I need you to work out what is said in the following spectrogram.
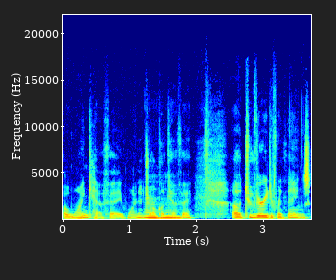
a wine cafe, wine and chocolate cafe, uh, two very different things.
